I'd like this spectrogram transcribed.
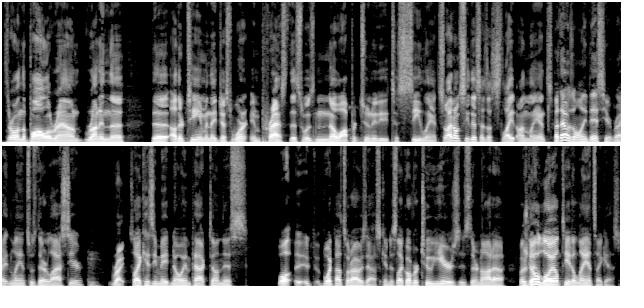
throwing the ball around, running the the other team, and they just weren't impressed. This was no opportunity to see Lance, so I don't see this as a slight on Lance. But that was only this year, right? And Lance was there last year. Right. So, like, has he made no impact on this? Well, it, what That's what I was asking. Is like over two years, is there not a? There's the- no loyalty to Lance, I guess.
